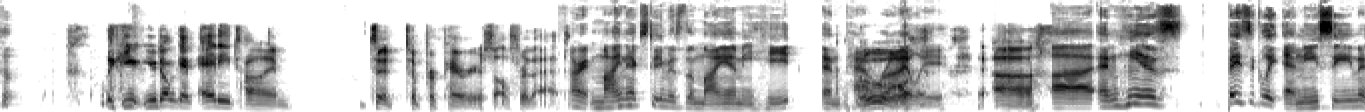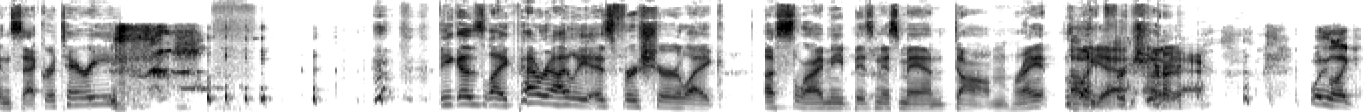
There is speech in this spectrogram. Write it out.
like you, you don't get any time to to prepare yourself for that. All right, my next team is the Miami Heat and Pat Ooh. Riley. Uh, Uh, and he is basically any scene in Secretary. Because, like, Pat Riley is for sure, like, a slimy businessman Dom, right? oh Like, yeah, For sure. oh yeah. well, he, like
